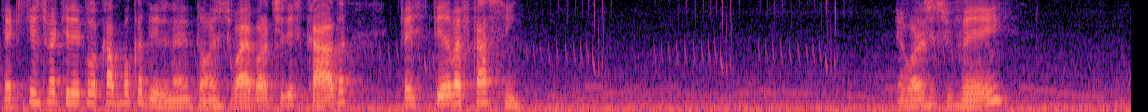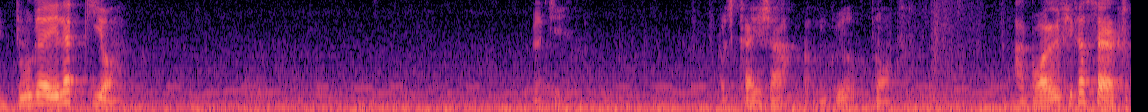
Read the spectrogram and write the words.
que é aqui que a gente vai querer colocar a boca dele, né? Então a gente vai agora tira a escada, que a esteira vai ficar assim. E agora a gente vem e pluga ele aqui, ó. Aqui. Pode cair já, tá tranquilo? Pronto. Agora ele fica certo.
